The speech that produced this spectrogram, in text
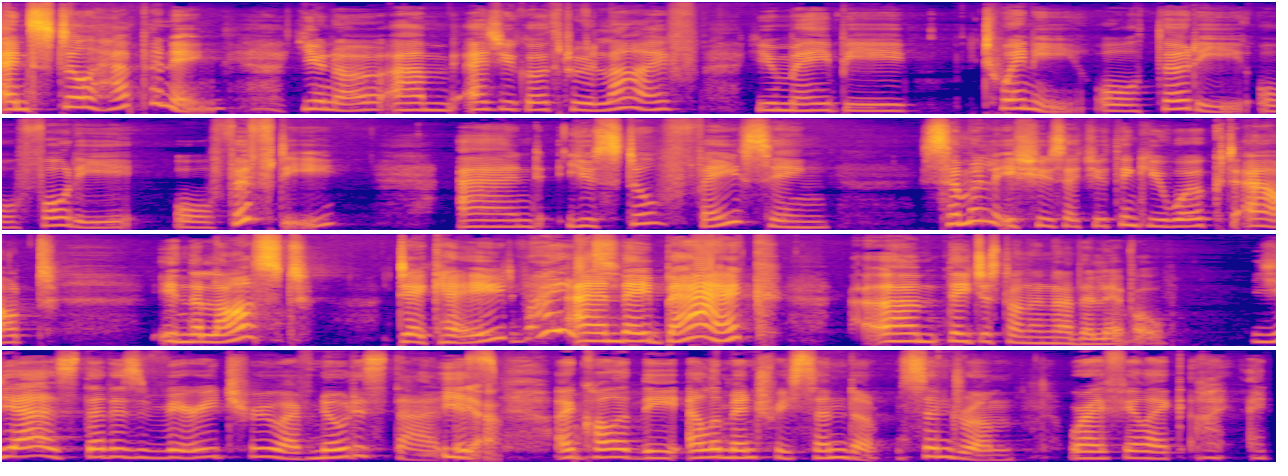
And still happening. You know, um, as you go through life, you may be 20 or 30 or 40 or 50, and you're still facing similar issues that you think you worked out in the last decade. Right. And they back um, they're just on another level. Yes, that is very true. I've noticed that. Yeah. It's, I call it the elementary syndrome, syndrome where I feel like I, I,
